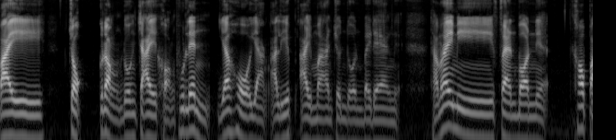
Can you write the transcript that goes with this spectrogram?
ไปจกกล่องดวงใจของผู้เล่นยะโฮอย่างอาลีฟไอมานจนโดนใบแดงเนี่ยทำให้มีแฟนบอลเนี่ยเข้าไป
